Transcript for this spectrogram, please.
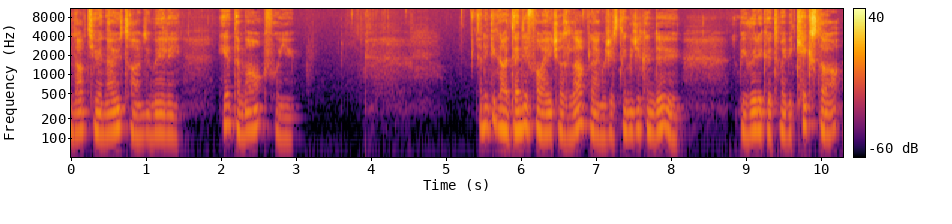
love to you in those times really hit the mark for you? And if you can identify each other's love languages, things you can do, be really good to maybe kickstart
